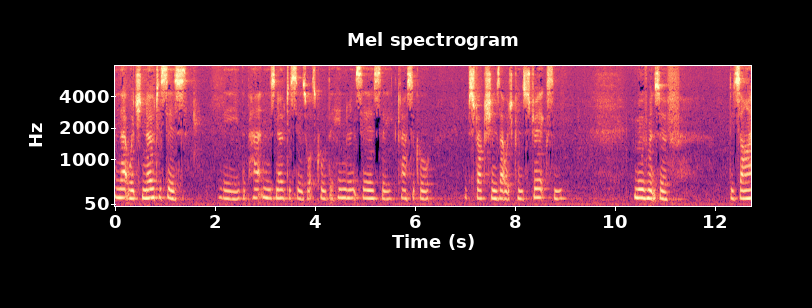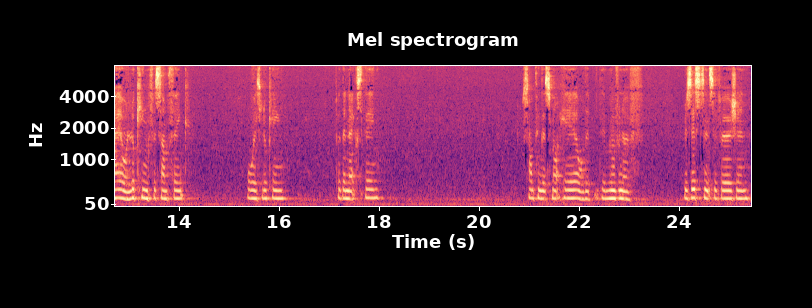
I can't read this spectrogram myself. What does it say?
And that which notices the, the patterns, notices what's called the hindrances, the classical obstructions, that which constricts, and movements of desire or looking for something, always looking for the next thing, something that's not here, or the, the movement of resistance, aversion,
